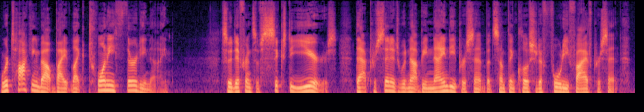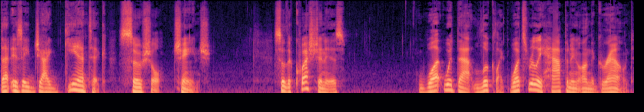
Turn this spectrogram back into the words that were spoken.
We're talking about by like 2039. So a difference of 60 years. That percentage would not be 90%, but something closer to 45%. That is a gigantic social change. So the question is, what would that look like? What's really happening on the ground?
